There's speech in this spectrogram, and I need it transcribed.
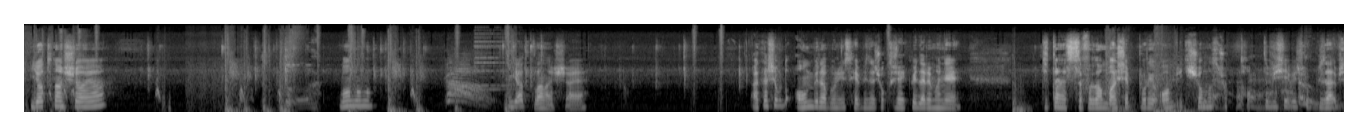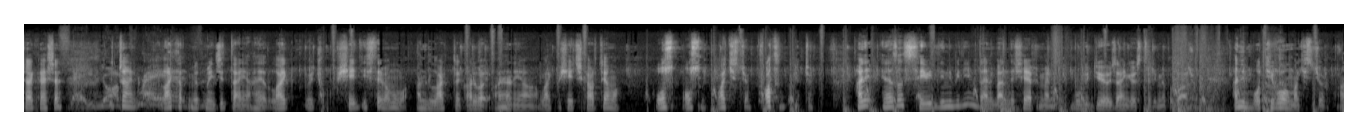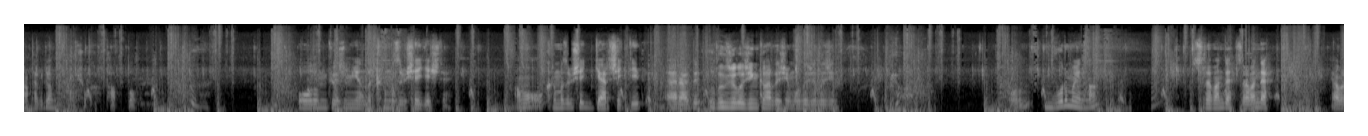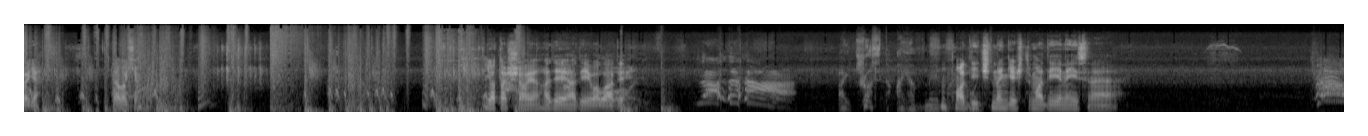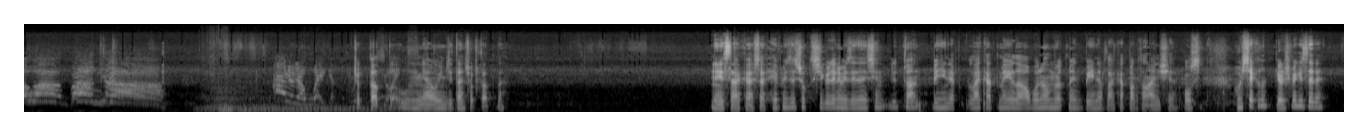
Yatın aşağıya. Lan lan lan. Yat lan aşağıya. Arkadaşlar burada 11 aboneyiz. Hepinize çok teşekkür ederim. Hani cidden de sıfırdan başlayıp buraya 11 kişi olması çok tatlı bir şey ve çok güzel bir şey arkadaşlar. Lütfen like atmayı unutmayın cidden ya. Hani like ve çok bir şey istemiyorum ama hani like da galiba aynen ya like bir şey çıkartıyor ama olsun olsun like istiyorum. Atın lütfen. Hani en azından sevildiğini bileyim de hani ben de şey yapayım hani bu videoya özen göstereyim ya da daha çok. Hani motive olmak istiyorum. Anlatabiliyor muyum? Yani çok tatlı ol. Oğlum gözümün yanında kırmızı bir şey geçti. Ama o kırmızı bir şey gerçek değil. Herhalde ılıcılı cin kardeşim ılıcılı cin. Oğlum vurmayın lan. Sıra bende sıra bende. Gel buraya gel. Gel bakayım. Yat aşağıya. Hadi hadi eyvallah hadi. Hadi içinden geçtim hadi yine iyisin you Çok tatlı oğlum ya oyun cidden çok tatlı. Neyse arkadaşlar hepinize çok teşekkür ederim izlediğiniz için. Lütfen beğenip like atmayı ya da abone olmayı unutmayın. Beğenip like atmaktan aynı şey olsun. Hoşçakalın görüşmek üzere.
